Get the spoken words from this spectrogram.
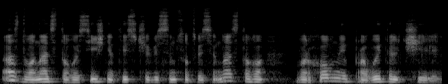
а з 12 січня 1818 Верховний правитель Чилі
